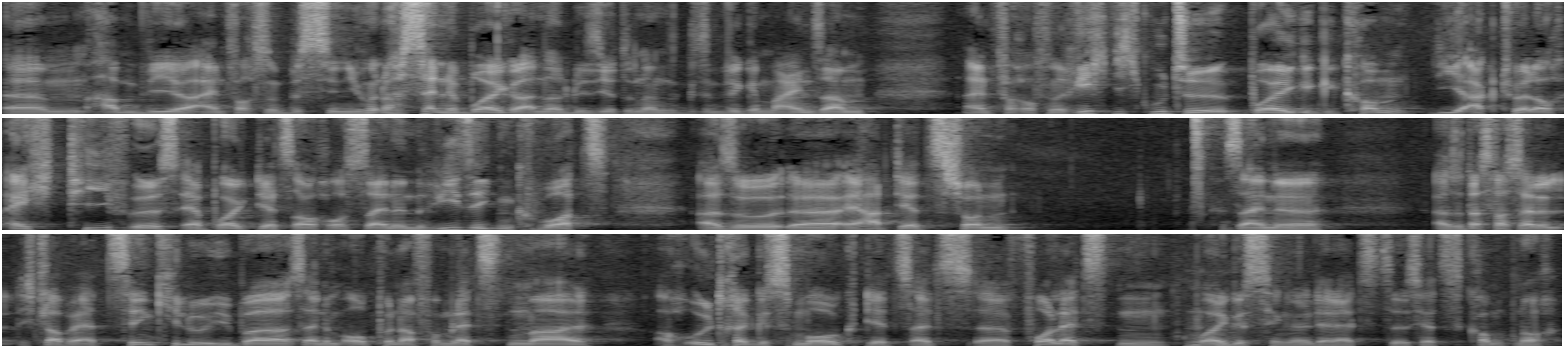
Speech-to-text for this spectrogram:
ähm, haben wir einfach so ein bisschen Jonas seine Beuge analysiert und dann sind wir gemeinsam einfach auf eine richtig gute Beuge gekommen, die aktuell auch echt tief ist. Er beugt jetzt auch aus seinen riesigen Quads. Also äh, er hat jetzt schon seine, also das, was er, ich glaube, er hat 10 Kilo über seinem Opener vom letzten Mal auch ultra gesmoked, jetzt als äh, vorletzten Beugesingle. Der letzte ist jetzt, kommt noch.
